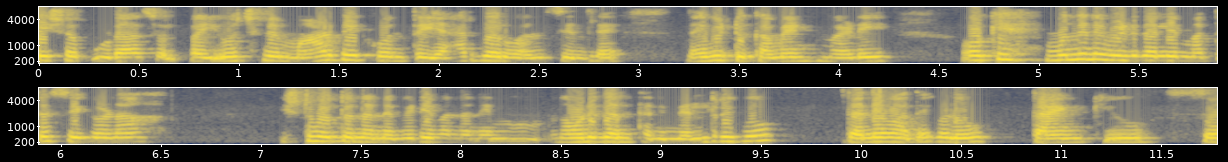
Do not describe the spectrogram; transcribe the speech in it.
ದೇಶ ಕೂಡ ಸ್ವಲ್ಪ ಯೋಚನೆ ಮಾಡ್ಬೇಕು ಅಂತ ಯಾರಿಗಾರು ಅನ್ಸಿದ್ರೆ ದಯವಿಟ್ಟು ಕಮೆಂಟ್ ಮಾಡಿ. ಓಕೆ ಮುಂದಿನ ವಿಡಿಯೋದಲ್ಲಿ ಮತ್ತೆ ಸಿಗೋಣ. ಇಷ್ಟು ಹೊತ್ತು ನನ್ನ ವಿಡಿಯೋವನ್ನ ನಿಮ್, ನೋಡಿದಂತ ನಿಮ್ಮೆಲ್ರಿಗೂ ಧನ್ಯವಾದಗಳು. ಥ್ಯಾಂಕ್ ಯು ಸೋ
